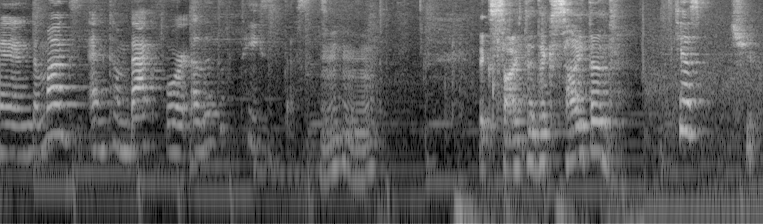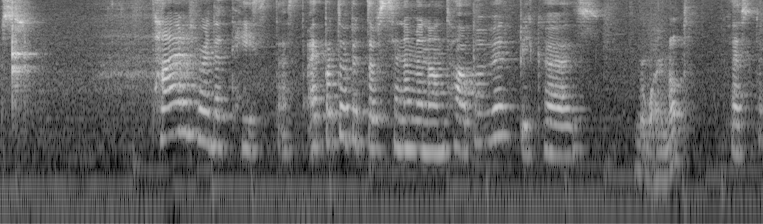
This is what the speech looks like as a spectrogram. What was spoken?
in the mugs and come back for a little taste test. hmm Excited, excited. Yes, Chips. time for the taste test. I put a bit of cinnamon on top of it because Why not? fester.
